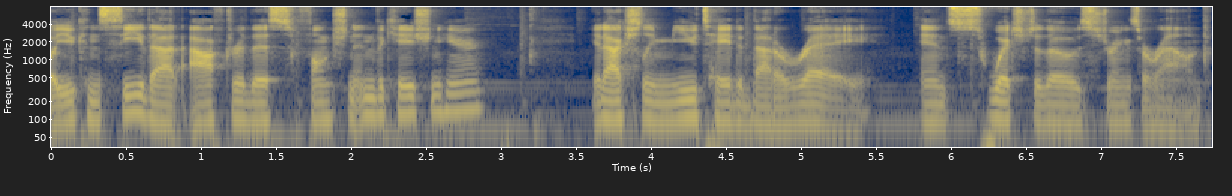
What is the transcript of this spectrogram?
but you can see that after this function invocation here, it actually mutated that array and switched those strings around.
